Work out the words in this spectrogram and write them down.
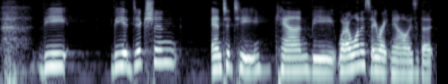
the the addiction entity can be what I want to say right now is that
